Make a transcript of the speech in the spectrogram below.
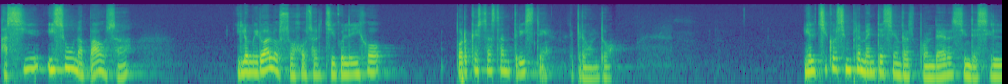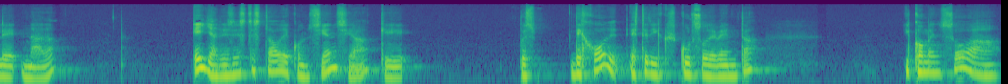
así hizo una pausa y lo miró a los ojos al chico y le dijo, ¿por qué estás tan triste? le preguntó. Y el chico simplemente sin responder, sin decirle nada, ella desde este estado de conciencia que pues dejó este discurso de venta y comenzó a,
